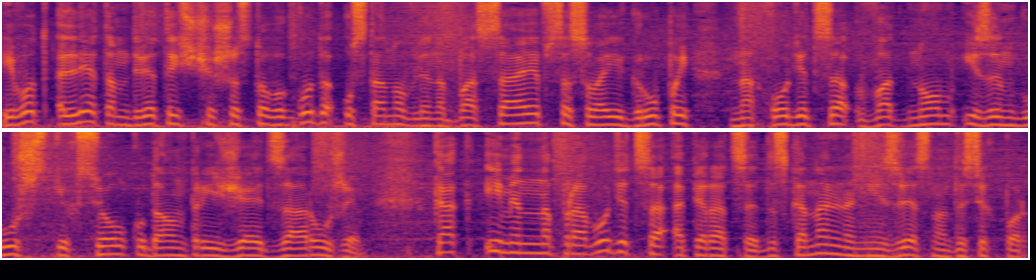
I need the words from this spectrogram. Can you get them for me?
И вот летом 2006 года установлено, Басаев со своей группой находится в одном из ингушских сел, куда он приезжает за оружием. Как именно проводится операция, досконально неизвестно до сих пор.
